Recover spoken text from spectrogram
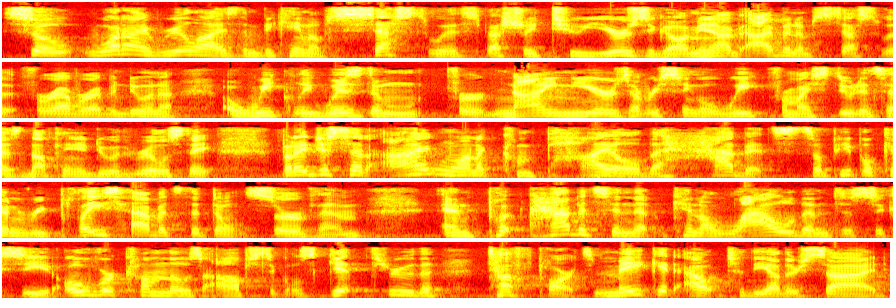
So, what I realized and became obsessed with, especially two years ago, I mean, I've, I've been obsessed with it forever. I've been doing a, a weekly wisdom for nine years, every single week for my students, has nothing to do with real estate. But I just said, I want to compile the habits so people can replace habits that don't serve them and put habits in that can allow them to succeed, overcome those obstacles, get through the tough parts, make it out to the other side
